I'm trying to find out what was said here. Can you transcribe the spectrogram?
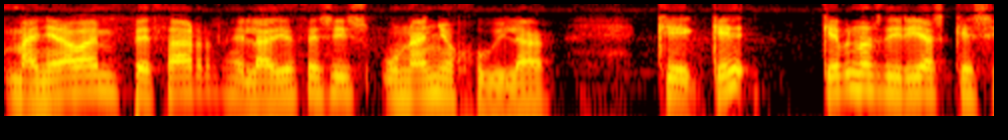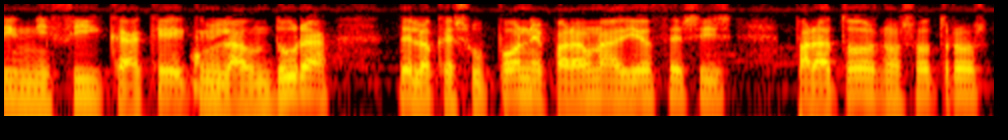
mañana va a empezar en la diócesis un año jubilar. ¿Qué, qué, qué nos dirías que significa, qué, la hondura de lo que supone para una diócesis, para todos nosotros,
